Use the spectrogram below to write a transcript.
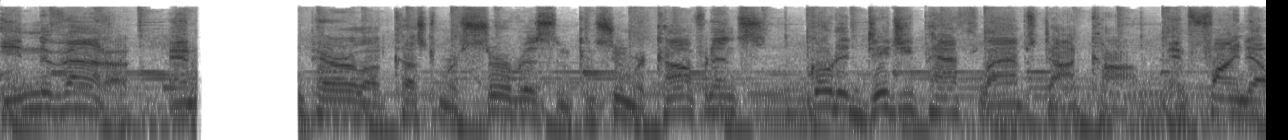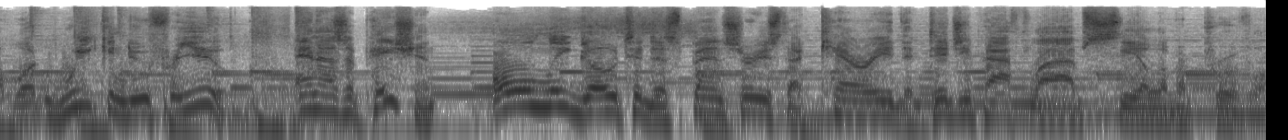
in Nevada and parallel customer service and consumer confidence, go to digipathlabs.com and find out what we can do for you. And as a patient, only go to dispensaries that carry the Digipath Labs seal of approval.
